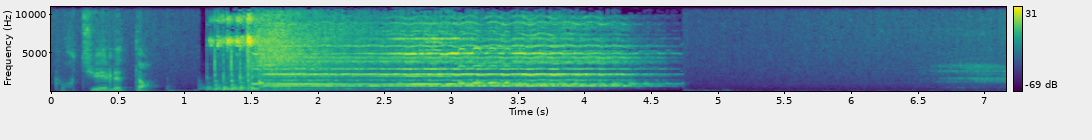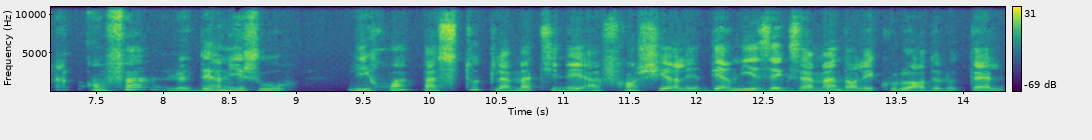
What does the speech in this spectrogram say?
pour tuer le temps. Enfin, le dernier jour, l'Irois passe toute la matinée à franchir les derniers examens dans les couloirs de l'hôtel,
